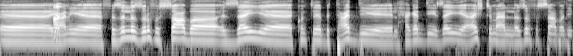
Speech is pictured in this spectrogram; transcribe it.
آه اتفضل. يعني آه، في ظل الظروف الصعبة إزاي آه، كنت بتعدي الحاجات دي؟ إزاي عشت مع الظروف الصعبة دي؟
